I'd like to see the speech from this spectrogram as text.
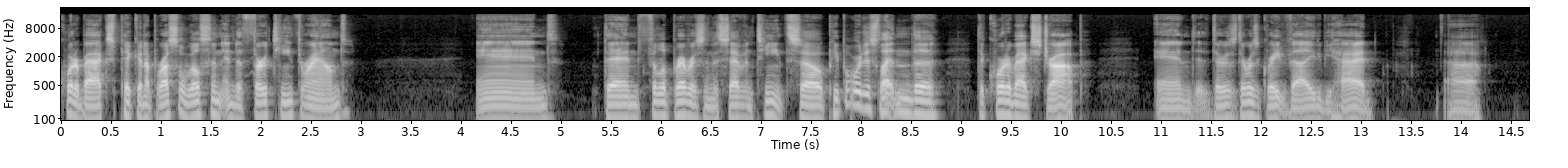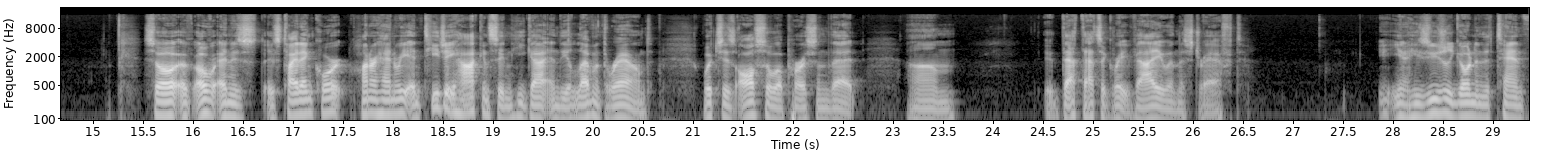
quarterbacks, picking up Russell Wilson in the 13th round, and then Philip Rivers in the 17th. So people were just letting the the quarterbacks drop, and there's there was great value to be had. Uh, so over and his his tight end court, Hunter Henry and T.J. Hockenson, he got in the 11th round, which is also a person that um, that that's a great value in this draft. You know, he's usually going in the tenth.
